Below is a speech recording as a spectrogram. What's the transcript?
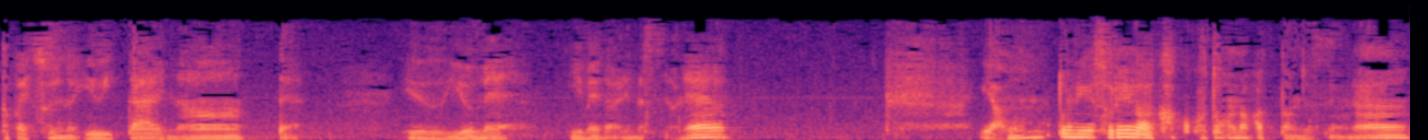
とかそういうの言いたいなっていう夢、夢がありますよね。いや、本当にそれ以外書くことがなかったんですよね。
